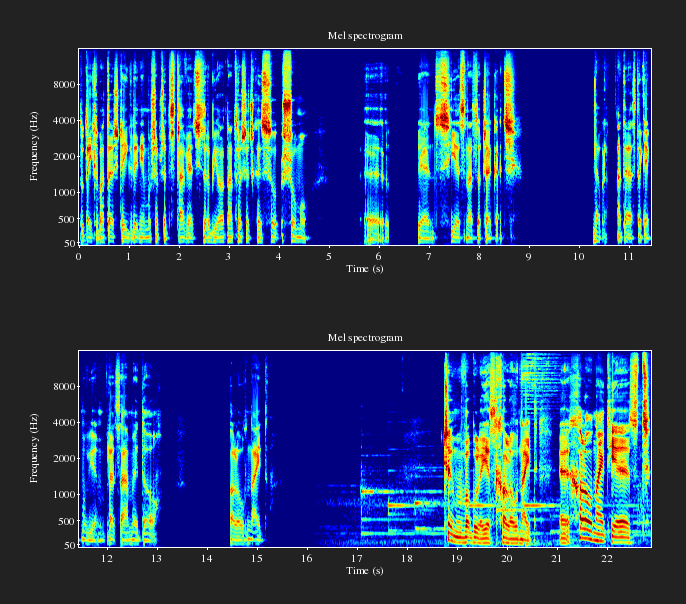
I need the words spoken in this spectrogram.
tutaj chyba też tej gry nie muszę przedstawiać. Zrobiła ona troszeczkę szumu, yy, więc jest na co czekać. Dobra, a teraz tak jak mówiłem, wracamy do Hollow Knighta. Czym w ogóle jest Hollow Knight? E, Hollow Knight jest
